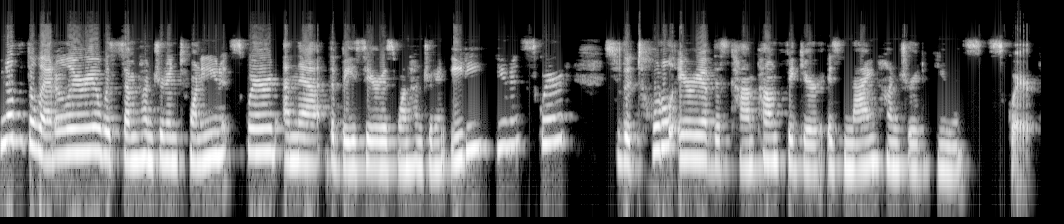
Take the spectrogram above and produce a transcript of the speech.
We know that the lateral area was 720 units squared and that the base area is 180 units squared. So the total area of this compound figure is 900 units squared.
